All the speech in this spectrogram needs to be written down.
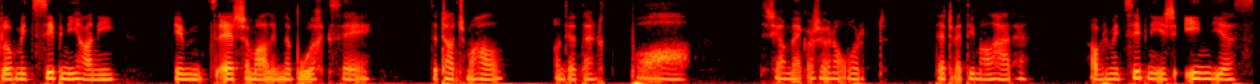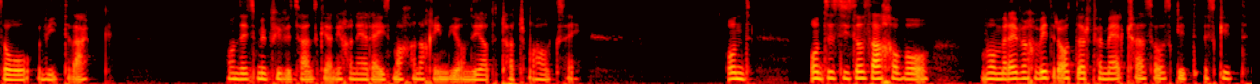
glaube mit sieben habe ich im, das erste Mal in einem Buch gesehen, den Taj Mahal und ich gedacht, boah, das ist ja ein mega schöner Ort, dort will ich mal her. Aber mit sieben ist Indien so weit weg. Und jetzt mit 25 Jahren ich eine Reise machen nach Indien und ich habe den Taj Mahal gesehen. Und, und das sind so Sachen, wo, wo man einfach wieder auch dürfen merken also es gibt, es gibt,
